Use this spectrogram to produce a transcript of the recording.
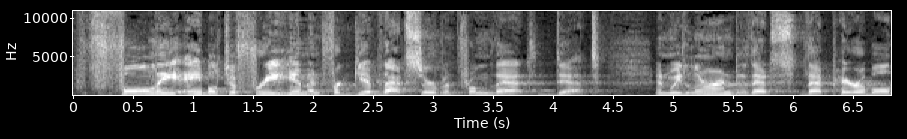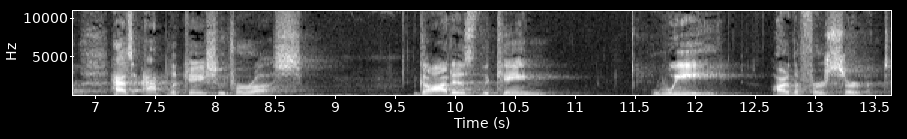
fully able to free him and forgive that servant from that debt. And we learned that that parable has application for us. God is the king. We are the first servant.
